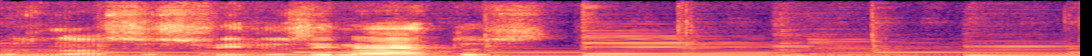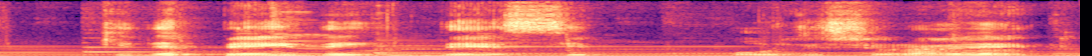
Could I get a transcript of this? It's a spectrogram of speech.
dos nossos filhos e netos, que dependem desse posicionamento.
